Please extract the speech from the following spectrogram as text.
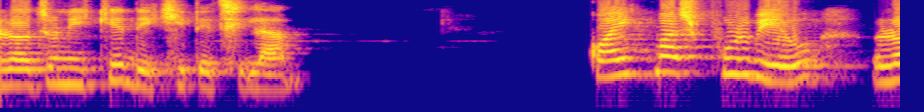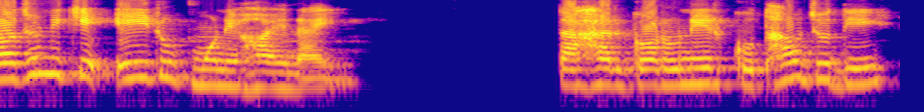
রজনীকে দেখিতেছিলাম। কয়েক মাস পূর্বেও রজনীকে এই রূপ মনে হয় নাই। তাহার গরনের কোথাও যদি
